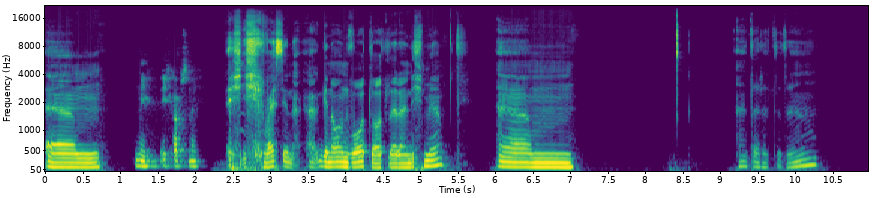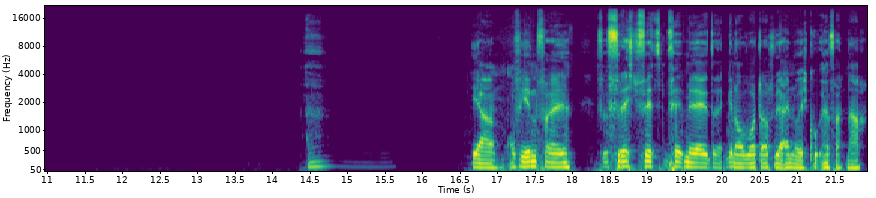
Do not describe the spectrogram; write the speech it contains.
Ähm, nee, ich hab's nicht. Ich, ich weiß den äh, genauen Wortlaut leider nicht mehr. Ähm, äh, da, da, da, da. Ja, auf jeden Fall Vielleicht fällt, fällt mir der genaue Wortlaut wieder ein, oder ich gucke einfach nach.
